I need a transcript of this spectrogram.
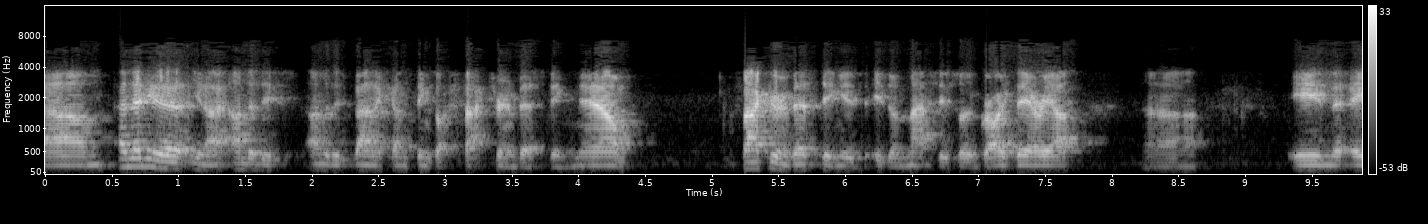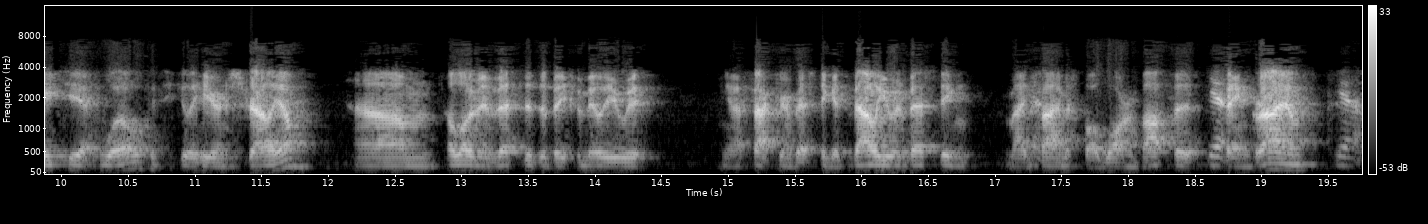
Um, and then you, you know, under this, under this banner comes things like factor investing. Now, factor investing is, is a massive sort of growth area, uh, in the ETF world, particularly here in Australia. Um, a lot of investors will be familiar with, you know, factor investing as value investing, made Yeah. famous by Warren Buffett, Yeah. Ben Graham. Yeah.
